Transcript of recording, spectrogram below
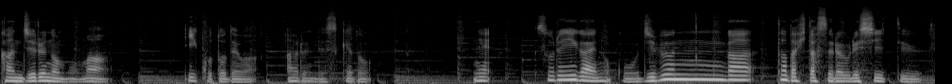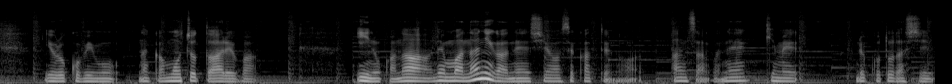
感じるのもまあいいことではあるんですけどねそれ以外のこう自分がただひたすら嬉しいっていう喜びもなんかもうちょっとあればいいのかな。でもまあ何がね幸せかっていうのはアンさんがね決めることだし。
